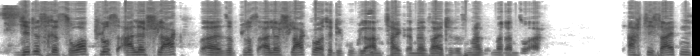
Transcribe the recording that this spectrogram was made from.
jedes Ressort plus alle Schlag, also plus alle Schlagworte, die Google anzeigt an der Seite. Das sind halt immer dann so 80 Seiten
